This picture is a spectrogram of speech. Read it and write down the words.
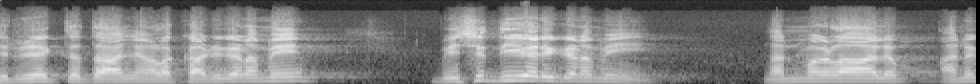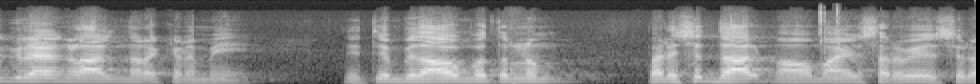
തിരുരക്തത്താൽ ഞങ്ങളെ കഴുകണമേ വിശുദ്ധീകരിക്കണമേ നന്മകളാലും അനുഗ്രഹങ്ങളാലും നിറയ്ക്കണമേ. നിത്യം പിതാവും പുത്രനും പരിശുദ്ധാത്മാവുമായ സർവേശ്വര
